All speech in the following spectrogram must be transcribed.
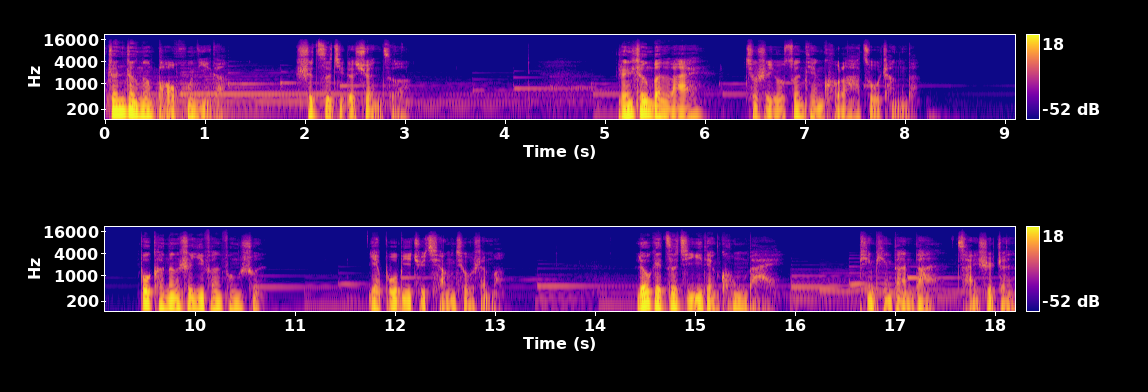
真正能保护你的，是自己的选择。人生本来就是由酸甜苦辣组成的，不可能是一帆风顺，也不必去强求什么。留给自己一点空白，平平淡淡才是真。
